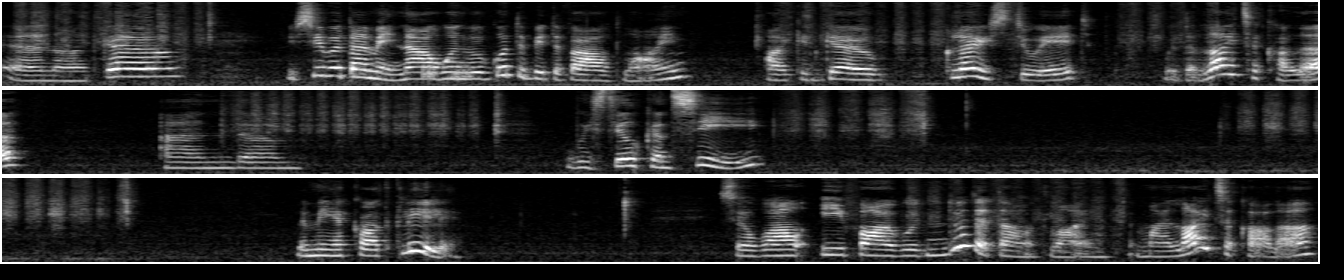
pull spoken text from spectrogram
and I go. You see what I mean? Now when we've got a bit of outline I can go close to it with a lighter color and um, we still can see the card clearly. So while if I wouldn't do that outline, my lighter color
